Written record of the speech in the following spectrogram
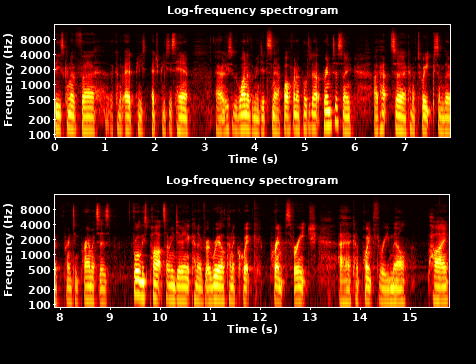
these kind of uh, kind of edge, piece, edge pieces here. Uh, at least with one of them, it did snap off when I pulled it out of the printer, so I've had to kind of tweak some of the printing parameters. For all these parts, I've been doing it kind of a real kind of quick prints for each, uh, kind of 0.3 mil high,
